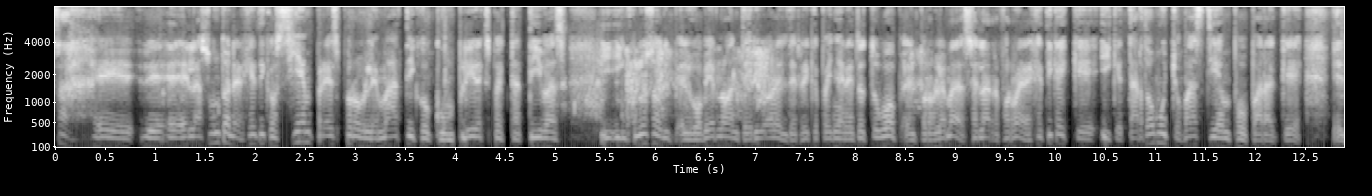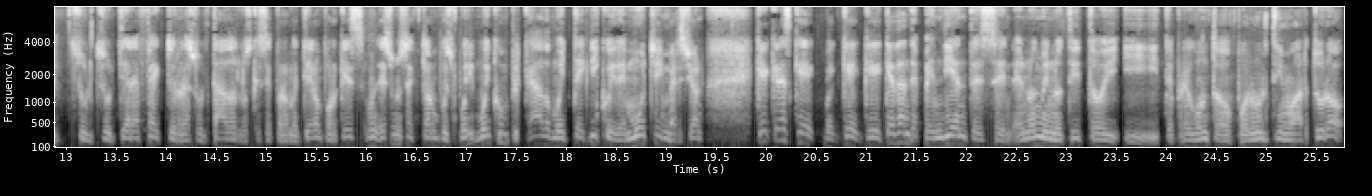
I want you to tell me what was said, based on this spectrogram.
cosa, eh, eh, el asunto energético siempre es problemático, cumplir expectativas, e incluso el, gobierno anterior, el de Enrique Peña Nieto, tuvo el problema de hacer la reforma energética y que, y que tardó mucho más tiempo para que eh, surtiera efecto y resultados los que se prometieron, porque es, es un sector pues muy, muy complicado, muy técnico y de mucha inversión. ¿Qué crees que, que, quedan dependientes en, un minutito? Y, y te pregunto por último, Arturo,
